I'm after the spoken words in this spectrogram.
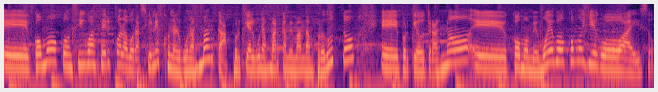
eh, cómo consigo hacer colaboraciones con algunas marcas, porque algunas marcas me mandan productos, eh, porque otras no, eh, cómo me muevo, cómo llego a eso.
